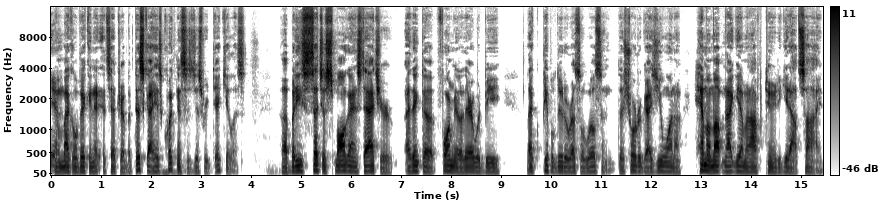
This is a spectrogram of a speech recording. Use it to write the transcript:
yeah. you know, Michael Vick and etc. But this guy, his quickness is just ridiculous. Uh, but he's such a small guy in stature. I think the formula there would be like people do to Russell Wilson. The shorter guys, you want to hem them up, not give them an opportunity to get outside,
